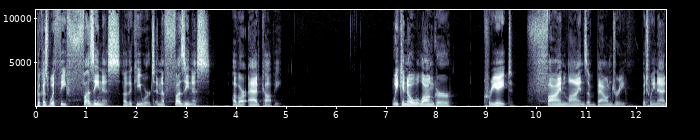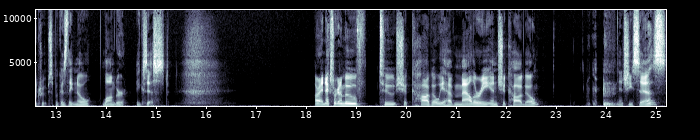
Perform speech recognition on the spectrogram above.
Because with the fuzziness of the keywords and the fuzziness of our ad copy, we can no longer create fine lines of boundary between ad groups because they no longer exist. All right, next we're going to move to Chicago. We have Mallory in Chicago. and she says,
